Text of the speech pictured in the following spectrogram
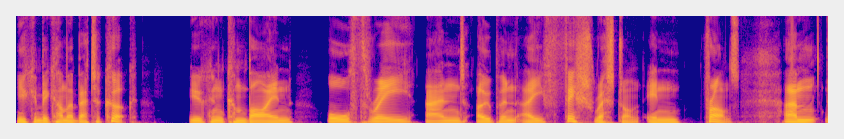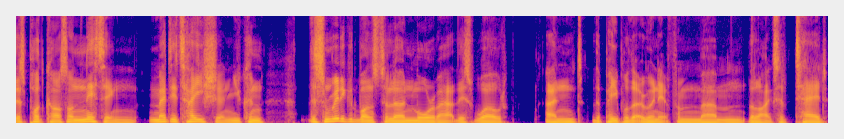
You can become a better cook. You can combine all three and open a fish restaurant in France. Um, there's podcasts on knitting, meditation. You can. There's some really good ones to learn more about this world and the people that are in it from um, the likes of TED,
